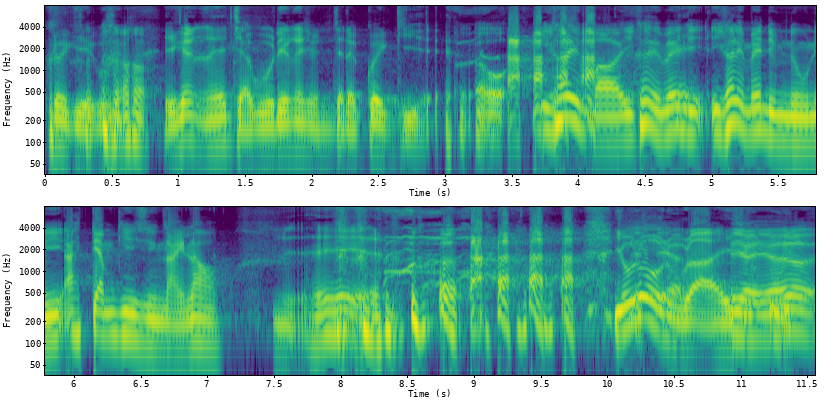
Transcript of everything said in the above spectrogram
过期的牛奶，伊可能咧食牛奶的时阵食着过期的，哦，伊可能无，伊可能要，伊可能要啉牛奶，啊点起是奶酪，嗯嘿嘿，油肉卤啦，有有有，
